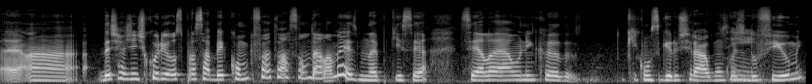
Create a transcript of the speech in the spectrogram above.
a- deixa a gente curioso pra saber como que foi a atuação dela mesmo, né? Porque se, se ela é a única que conseguiram tirar alguma coisa Sim. do filme,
